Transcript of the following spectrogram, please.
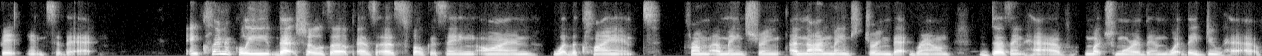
fit into that. And clinically, that shows up as us focusing on what the client from a mainstream, a non-mainstream background doesn't have much more than what they do have.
